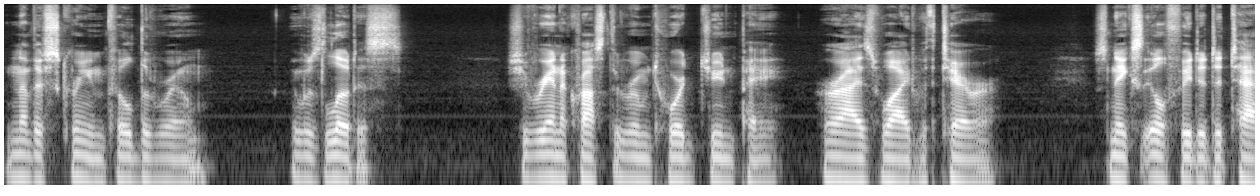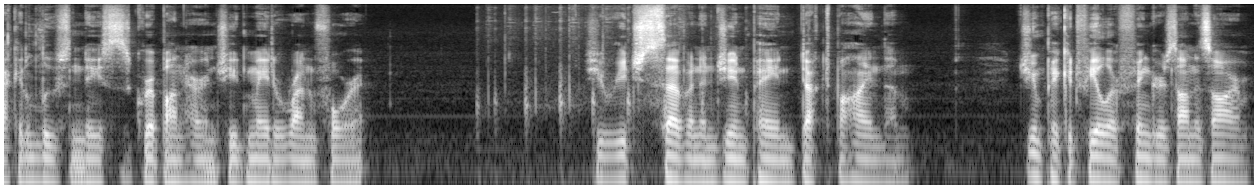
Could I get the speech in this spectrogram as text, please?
Another scream filled the room. It was Lotus. She ran across the room toward Junpei, her eyes wide with terror. Snake's ill-fated attack had loosened Ace's grip on her and she'd made a run for it. She reached Seven and Junpei and ducked behind them. Junpei could feel her fingers on his arm,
